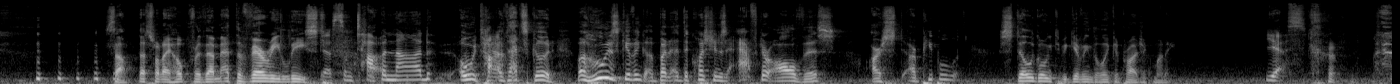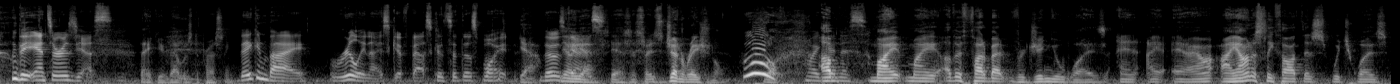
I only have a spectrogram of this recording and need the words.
So that's what I hope for them at the very least. yeah, some tapenade. Oh, ta- that's good. But who is giving? But the question is, after all this, are st- are people still going to be giving the Lincoln Project money? Yes. the answer is yes. Thank you. That was depressing. They can buy really nice gift baskets at this point. Yeah, Those yeah, guys. Yes, yes, it's, it's generational. Woo! My Um, goodness. my my other thought about Virginia was, and I, and I I honestly thought this, which was,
